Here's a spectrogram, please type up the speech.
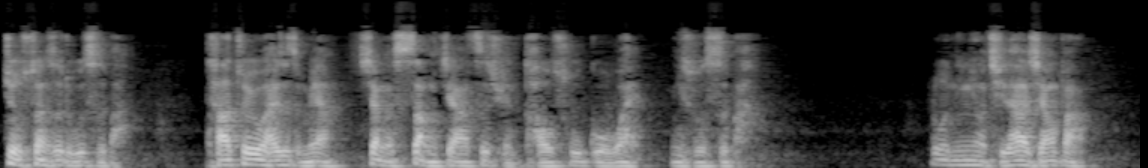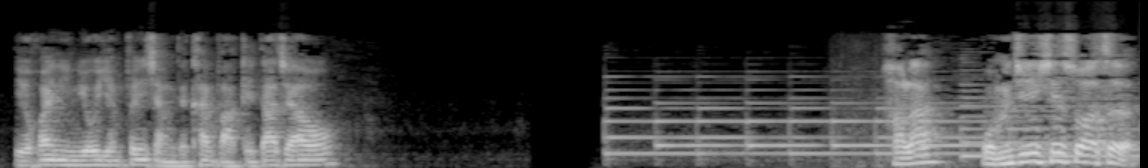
就算是如此吧，他最后还是怎么样，像个丧家之犬逃出国外，你说是吧？若您有其他的想法，也欢迎留言分享你的看法给大家哦。好啦，我们今天先说到这。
